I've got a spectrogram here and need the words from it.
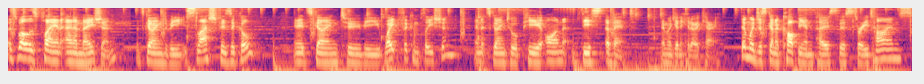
as well as play an animation. It's going to be slash physical, and it's going to be wait for completion, and it's going to appear on this event. Then we're gonna hit okay. Then we're just gonna copy and paste this three times,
